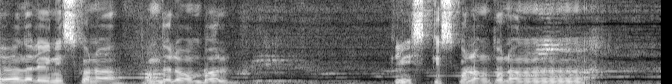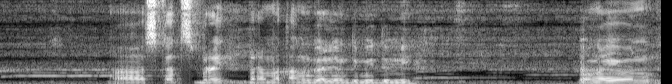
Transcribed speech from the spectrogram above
Ayan, nalinis ko na itong dalawang valve. Kiniskis ko lang to ng ah, Scotch Brite para matanggal yung dumi-dumi. So ngayon,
